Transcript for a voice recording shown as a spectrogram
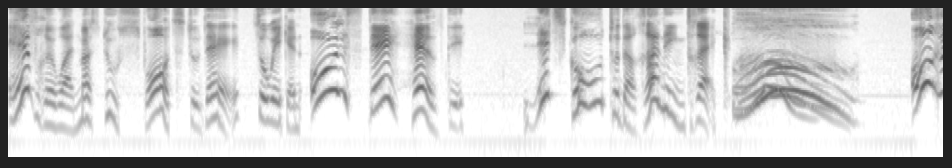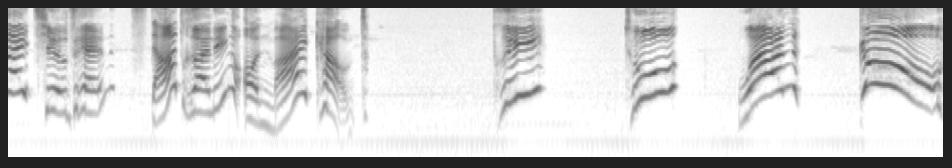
Everyone must do sports today so we can all stay healthy. Let's go to the running track. Ooh! All right, children, start running on my count. Three, two, one, go!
